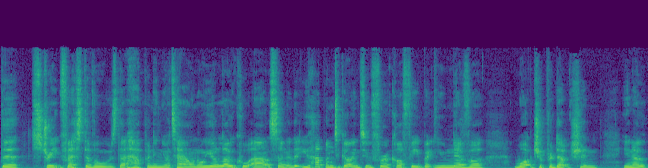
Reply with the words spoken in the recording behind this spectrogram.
the street festivals that happen in your town or your local art centre that you happen to go into for a coffee, but you never watch a production. You know,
